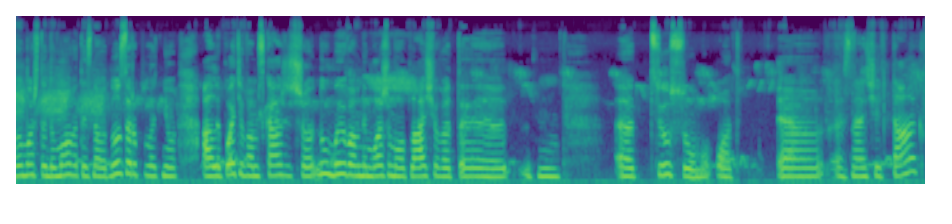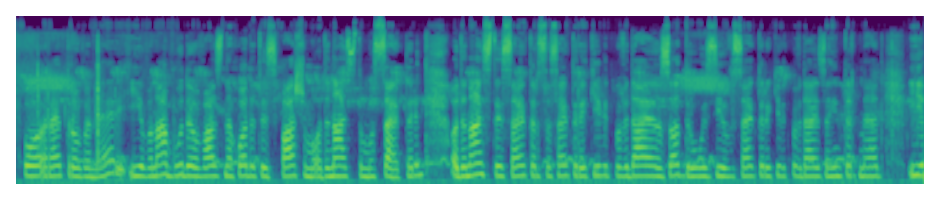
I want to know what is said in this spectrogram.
ви можете домовитись на одну зарплатню, але потім вам скажуть, що ну ми вам не можемо оплачувати е, е, цю суму. От. Е, значить, так, по ретро Венері, і вона буде у вас знаходитись в вашому 11 секторі. 11 сектор це сектор, який відповідає за друзів, сектор, який відповідає за інтернет. І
